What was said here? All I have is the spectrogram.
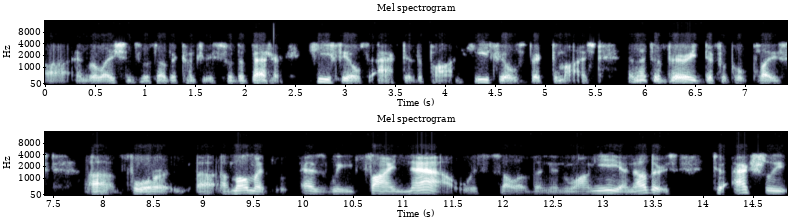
uh, and relations with other countries for the better. He feels acted upon. He feels victimized, and that's a very difficult place uh, for uh, a moment, as we find now with Sullivan and Wang Yi and others, to actually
